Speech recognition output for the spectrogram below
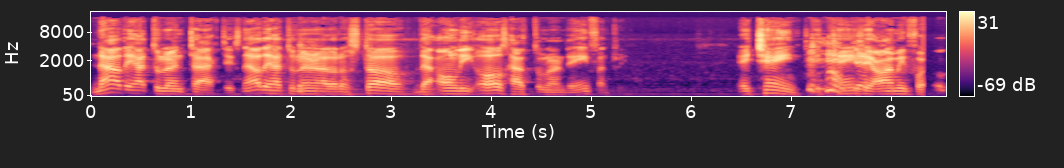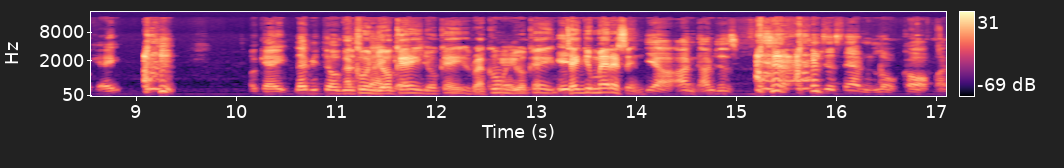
Now they had to learn tactics. Now they had to learn a lot of stuff that only us have to learn the infantry. It changed. It changed Okay. the army for Okay. okay. Let me throw this. Raccoon, you okay? you. You okay? Raccoon, Okay. you okay? It- Take your medicine. Yeah, I'm. I'm just. I'm just having a little cough. I,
